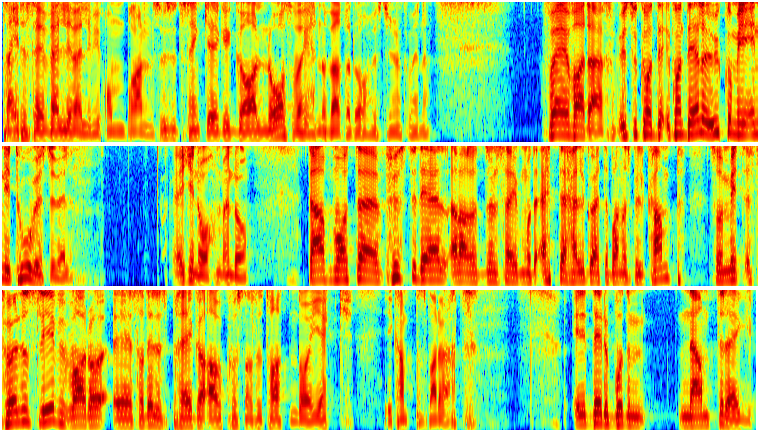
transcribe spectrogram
dreide seg veldig veldig mye om brann. Så hvis du tenker jeg er gal nå, så var jeg enda verre da. hvis du ikke mener. For jeg var der. Hvis du kan dele uka mi inn i to hvis du vil. Ikke nå, men da. Der på en måte første del, eller du vil si, på en måte etter helga etter Brann har spilt kamp, så mitt følelsesliv var da eh, særdeles prega av hvordan resultatene gikk i kampen som hadde vært. Det du både nærmte deg en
